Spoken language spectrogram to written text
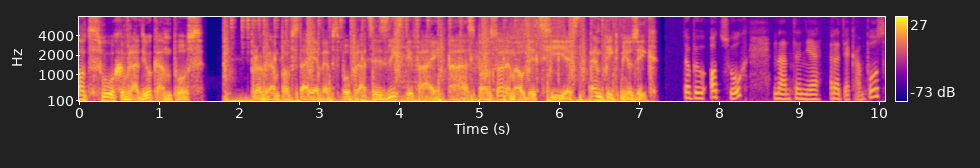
Odsłuch w Radio Campus. Program powstaje we współpracy z Listify, a sponsorem audycji jest Empik Music. To był odsłuch na antenie Radia Campus.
